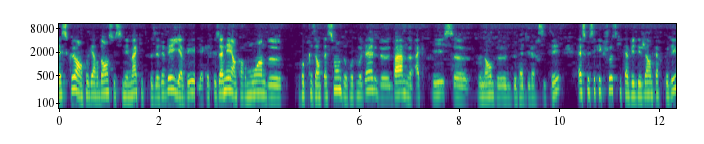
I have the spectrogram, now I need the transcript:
Est-ce que en regardant ce cinéma qui te faisait rêver, il y avait il y a quelques années encore moins de représentation, de rôle modèle, de femmes actrices euh, venant de, de la diversité? Est-ce que c'est quelque chose qui t'avait déjà interpellé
